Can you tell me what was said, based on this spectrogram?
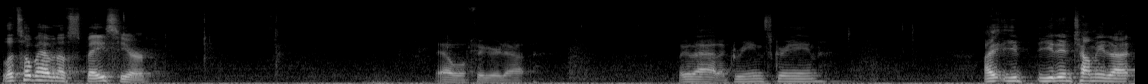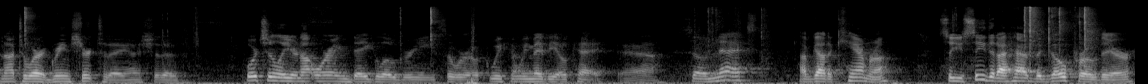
Let's hope I have enough space here. Yeah, we'll figure it out. Look at that, a green screen. I you you didn't tell me that not to wear a green shirt today. I should have. Fortunately, you're not wearing day glow green, so we're we can we may be okay. Yeah. So next, I've got a camera. So you see that I had the GoPro there,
